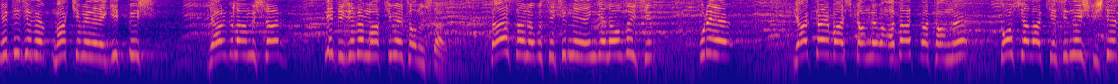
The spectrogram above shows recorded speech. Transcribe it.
Neticede mahkemelere gitmiş, yargılanmışlar, neticede mahkumiyet olmuşlar. Daha sonra bu seçimle engel olduğu için buraya Yargıtay Başkanlığı ve Adalet Bakanlığı dosyalar kesinleşmiştir.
